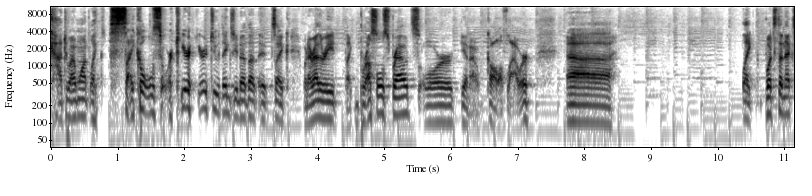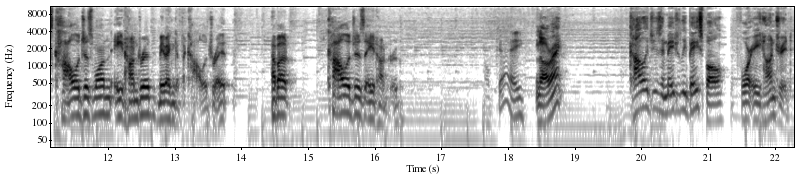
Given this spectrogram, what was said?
God, do I want like cycles or here? Here are two things. You know that it's like would I rather eat like Brussels sprouts or you know cauliflower? Uh, like what's the next colleges one? Eight hundred. Maybe I can get the college right. How about colleges eight hundred? Okay. All right. Colleges in Major League Baseball for 800.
